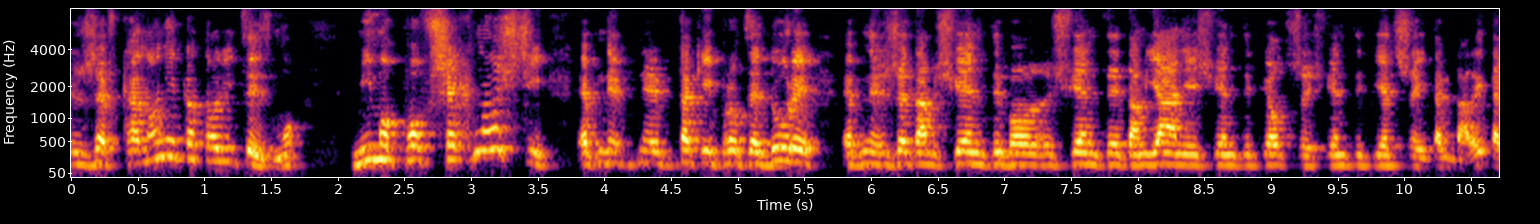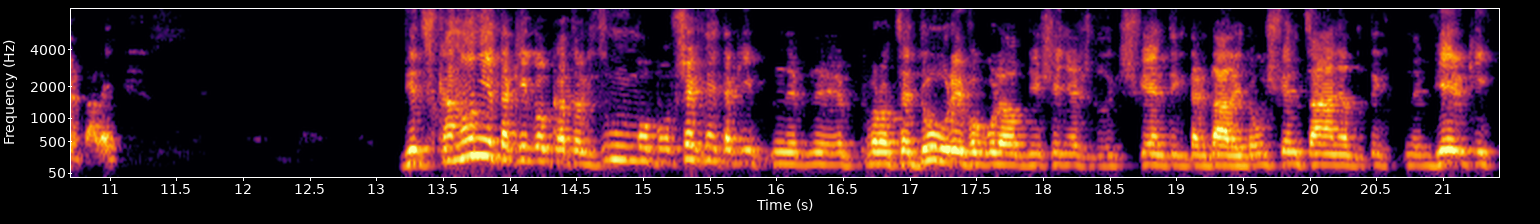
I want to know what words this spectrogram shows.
że w kanonie katolicyzmu, mimo powszechności e, takiej procedury, że tam święty, bo święty tam Janie, święty Piotrze, święty Pietrze i tak dalej, i tak dalej, więc w kanonie takiego katolicyzmu, mimo powszechnej takiej procedury w ogóle odniesienia się do tych świętych i tak dalej, do uświęcania, do tych wielkich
